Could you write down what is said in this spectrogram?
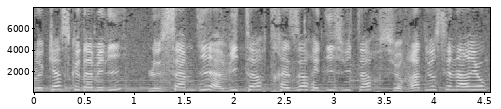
Dans le casque d'Amélie, le samedi à 8h, 13h et 18h sur Radio Scénario.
